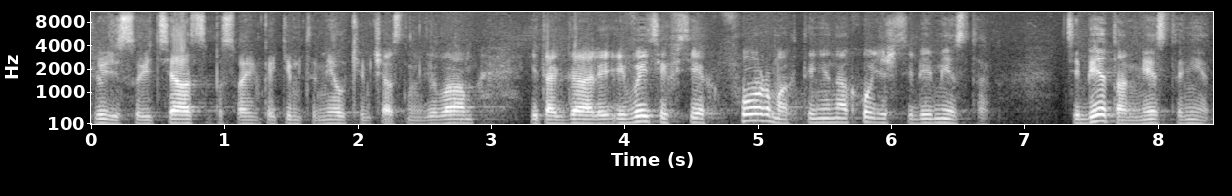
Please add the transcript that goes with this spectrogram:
Люди суетятся по своим каким-то мелким частным делам и так далее. И в этих всех формах ты не находишь себе места. Тебе там места нет.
